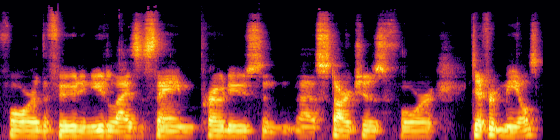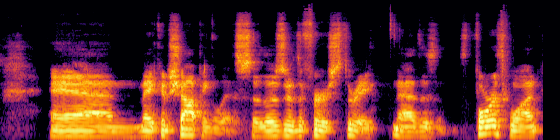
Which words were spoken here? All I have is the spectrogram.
for the food and utilize the same produce and uh, starches for different meals and make a shopping list. So those are the first three. Now the fourth one,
